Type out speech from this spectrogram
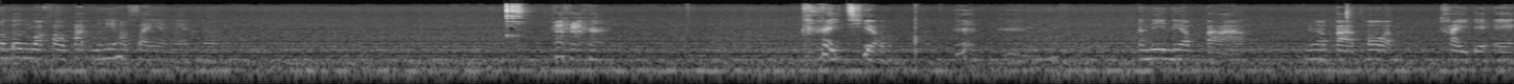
มาเบิ่งว่าเขาวผัดมื้อนี้เขาใส่อย่างเนี้ยเนาะไข่เจียว อันนี้เนื้อปลา เนื้อปลาทอด ไข่แดง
